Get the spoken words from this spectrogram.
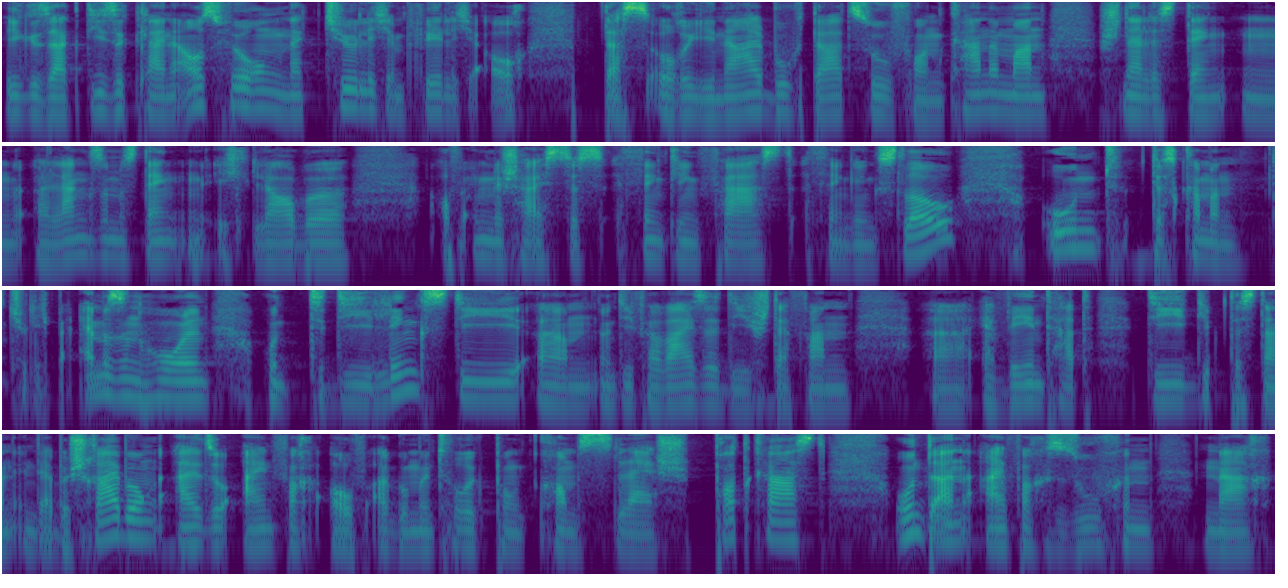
wie gesagt, diese kleine Ausführung. Natürlich empfehle ich auch das Originalbuch dazu von Kahnemann, Schnelles Denken, äh, langsames Denken. Ich glaube, auf Englisch heißt es Thinking Fast, Thinking Slow. Und das kann man natürlich bei Amazon holen. Und die Links die, ähm, und die Verweise, die Stefan äh, erwähnt hat, die gibt es dann in der Beschreibung. Also einfach auf argumentorik.com slash podcast und dann einfach suchen nach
